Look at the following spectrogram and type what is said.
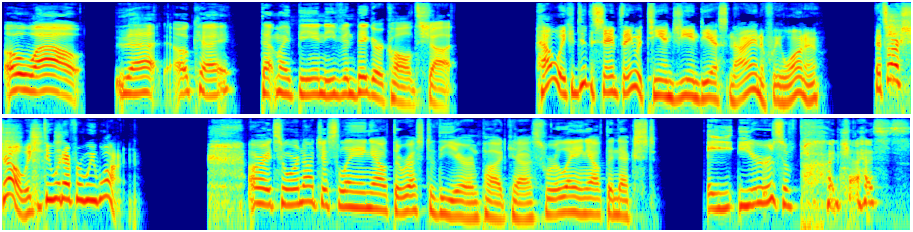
Oh, wow. That, okay. That might be an even bigger called shot. Hell, we could do the same thing with TNG and DS9 if we want to. It's our show. We can do whatever we want. All right, so we're not just laying out the rest of the year in podcasts, we're laying out the next eight years of podcasts.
